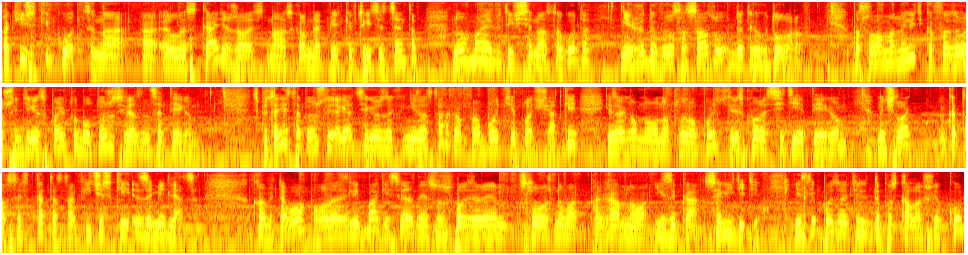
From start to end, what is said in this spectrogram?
Практически год цена э, ЛСК держалась на скромной отметке в 30 центов, но в мае 2017 года неожиданно выросла сразу до 3 долларов. По словам аналитиков, возросший интерес к проекту был тоже связан с Ethereum. Специалисты обнаружили ряд серьезных недостатков в работе площадки. Из-за огромного наплыва пользователей скорость сети Ethereum начала катастрофически замедляться. Кроме того, повылазили баги, связанные с использованием сложного программного языка Solidity. Если пользователь допускал ошибку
